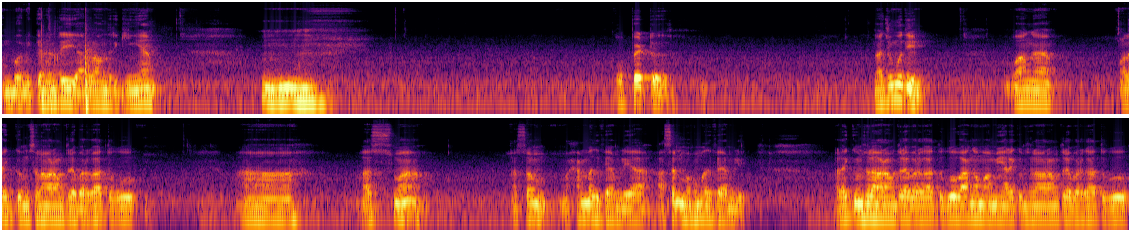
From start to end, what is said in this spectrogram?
ரொம்ப மிக்க நன்றி. யாரெல்லாம் வந்திருக்கீங்க? ஒப்பேட்டு. நஜ்முதீன். வாங்க. வலைக்கும் சலாம் வரமத்துல பரகாத்துகு அஸ்மா அசம் முஹம்மது ஃபேமிலியா? அசன் முகமது ஃபேமிலி. அலைக்கும் சலாம் வரமத்துல பரகாத்துகு வாங்க மாமி. அலைக்கும் சலாம் வரமத்துல பரகாத்துகு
